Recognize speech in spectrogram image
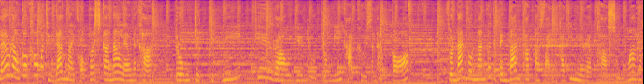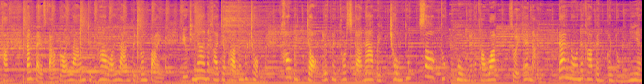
แล้วเราก็เข้ามาถึงด้านในของทอสกาน่าแล้วนะคะ ตรงจุดจุดนี้ที่เรายืนอยู่ตรงนี้ค่ะคือสนามกอล์ฟส่วนด้านบนนั้นก็จะเป็นบ้านพักอาศัยนะคะที่มีราคาสูงมากนะคะ ตั้งแต่ 300 ล้านถึง 500 ล้านเป็นต้นไป เดี๋ยวที่หน้านะคะจะพาท่านผู้ชมเข้าไปเจาะลึกในทอสกาน่าไปชมทุกซอกทุกมุมเลยนะคะว่าสวยแค่ไหน ด้านโน้นนะคะเป็นคอนโดมิเนียม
